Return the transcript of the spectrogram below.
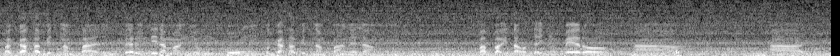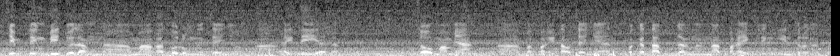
pagkakabit ng panel. Pero hindi naman yung buong pagkakabit ng panel ang papakita ko sa inyo pero ah, ah, simpleng video lang na makakatulong din sa inyo, ah, idea lang. So mamaya, ah, papakita ko sa inyo yan pagkatapos lang ng napakaikling intro na to.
